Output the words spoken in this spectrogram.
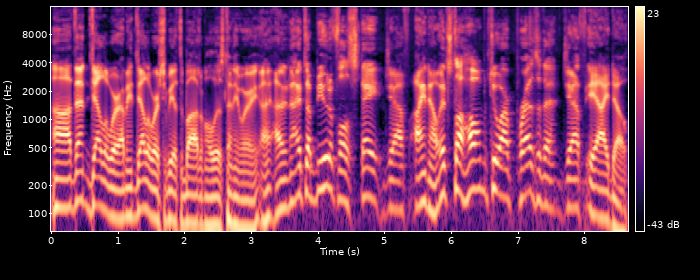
uh, then Delaware. I mean, Delaware should be at the bottom of the list anyway. I, I, it's a beautiful state, Jeff. I know. It's the home to our president, Jeff. Yeah, I know.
